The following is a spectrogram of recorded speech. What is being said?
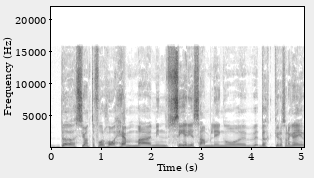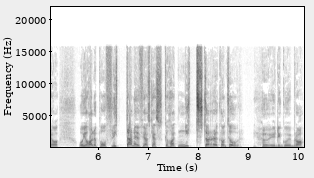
bös jag inte får ha hemma. Min seriesamling och eh, böcker och såna grejer. Och, och jag håller på att flytta nu för jag ska, ska ha ett nytt större kontor. Det går ju bra.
